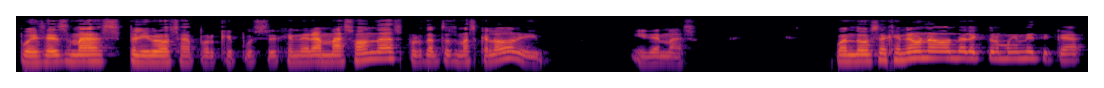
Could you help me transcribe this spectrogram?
pues es más peligrosa porque pues se genera más ondas, por tanto es más calor y, y demás. Cuando se genera una onda electromagnética,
